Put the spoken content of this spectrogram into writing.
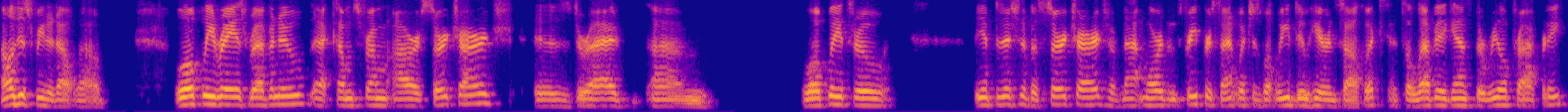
I'll just read it out loud. Locally raised revenue that comes from our surcharge is derived um, locally through the imposition of a surcharge of not more than three percent, which is what we do here in Southwick. It's a levy against the real property.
